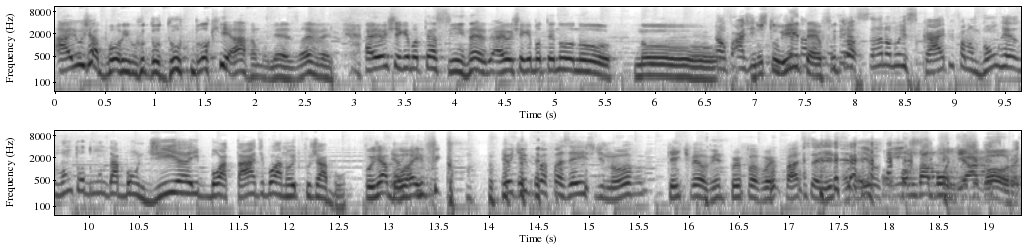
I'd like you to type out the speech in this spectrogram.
Aí o Jabô e o Dudu bloquearam a mulher, sabe, velho? Aí eu cheguei e botei assim, né? Aí eu cheguei e botei no. no, no, Não, a gente no Twitter, eu fui tro- conversando no Skype falando, vamos, re- vamos todo mundo dar bom dia e boa tarde, boa noite pro Jabu. pro Jabô. Eu- Aí ficou. Eu digo pra fazer isso de novo. Quem estiver ouvindo, por favor, faça isso. Vamos dar bom dia agora.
